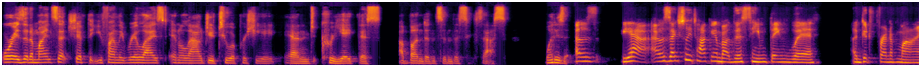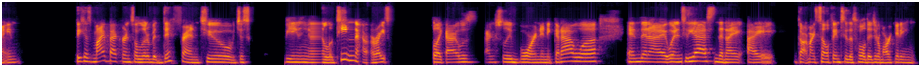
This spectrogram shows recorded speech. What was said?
Or is it a mindset shift that you finally realized and allowed you to appreciate and create this abundance and this success? What is it? I was, yeah, I was actually talking about this same thing with a good friend of mine because my background's a little bit different to just being a Latina, right? Like I was actually born in Nicaragua and then I went into the US and then I, I got myself into this whole digital marketing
